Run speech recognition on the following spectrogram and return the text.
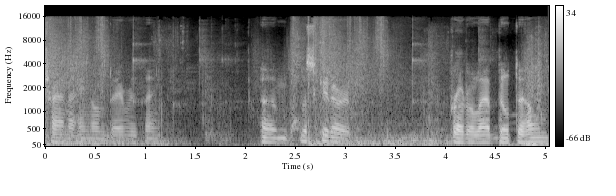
trying to hang on to everything. Um, let's get our proto lab built to home.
